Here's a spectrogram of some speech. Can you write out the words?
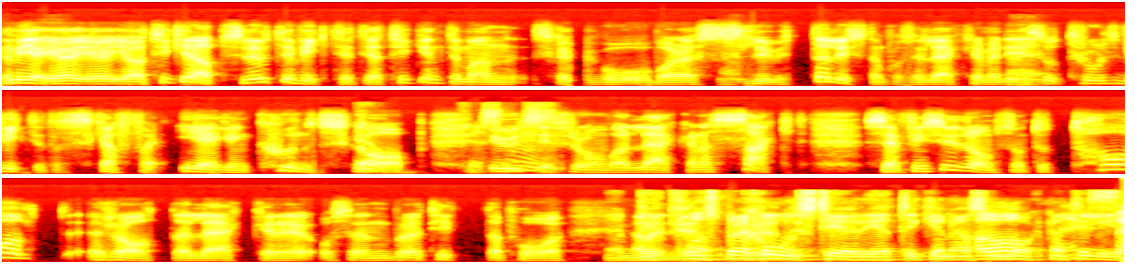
men jag, jag, jag, tycker absolut det är viktigt. Jag tycker inte man ska gå och bara sluta lyssna på sin läkare, men det är Nej. så otroligt viktigt att skaffa egen kunskap ja, utifrån vad läkarna sagt. Sen finns det ju de som totalt ratar läkare och sen börjar titta på... Ja, konspirationsteoretikerna som ja, vaknar till liv.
